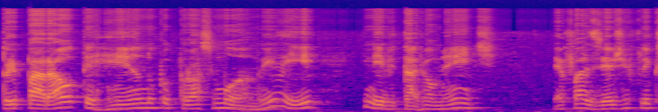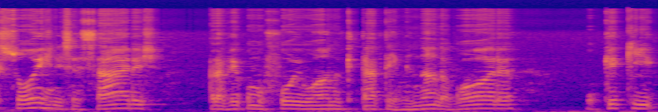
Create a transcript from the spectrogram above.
preparar o terreno para o próximo ano. E aí, inevitavelmente, é fazer as reflexões necessárias para ver como foi o ano que está terminando agora, o que que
